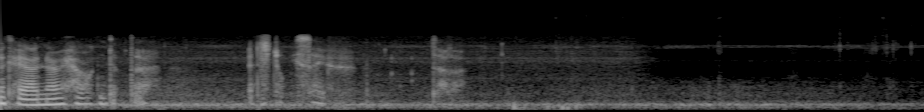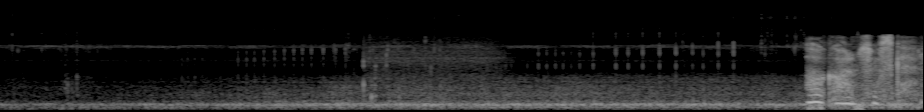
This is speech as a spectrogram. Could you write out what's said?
Okay, I know how I can get there and still be safe. Oh god, I'm so scared.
